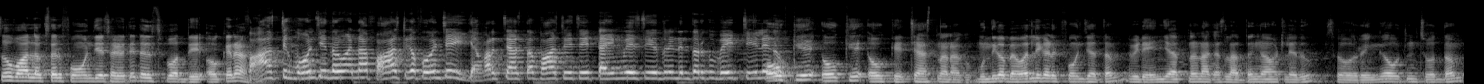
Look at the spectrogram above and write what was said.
సో వాళ్ళు ఒకసారి ఫోన్ చేసి అడిగితే తెలిసిపోద్ది. ఓకేనా? ఫాస్ట్ ఫోన్ చేద్దాం అన్న ఫాస్ట్గా ఫోన్ చేయి. ఎవరికి చేస్తా ఫాస్ట్ చేయి. టైం వేస్ట్ చేయదు నేను ఇంతవరకు వెయిట్ చేయలేదు ఓకే ఓకే ఓకే. చేస్తున్నా నాకు. ముందుగా బెవర్లీ గడికి ఫోన్ చేద్దాం. వీడు ఏం చేస్తున్నాడో నాకు అసలు అర్థం కావట్లేదు. సో రింగ్ అవుతుంది చూద్దాం.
